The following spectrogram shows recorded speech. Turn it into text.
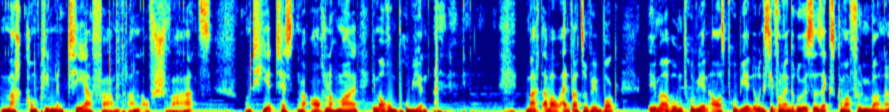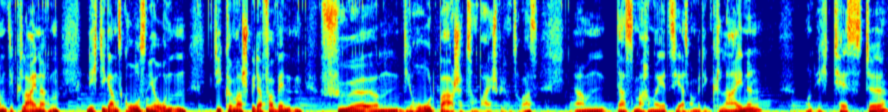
mach Komplementärfarben dran auf schwarz. Und hier testen wir auch nochmal, immer rumprobieren. Macht aber auch einfach zu viel Bock. Immer rumprobieren, ausprobieren. Übrigens hier von der Größe 6,5er, ne? die kleineren. Nicht die ganz großen hier unten. Die können wir später verwenden für ähm, die Rotbarsche zum Beispiel und sowas. Ähm, das machen wir jetzt hier erstmal mit den kleinen. Und ich teste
